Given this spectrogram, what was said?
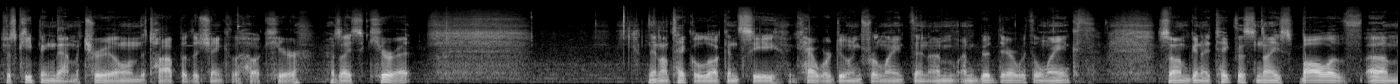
just keeping that material on the top of the shank of the hook here as I secure it. Then I'll take a look and see how we're doing for length, and I'm, I'm good there with the length. So I'm going to take this nice ball of um,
